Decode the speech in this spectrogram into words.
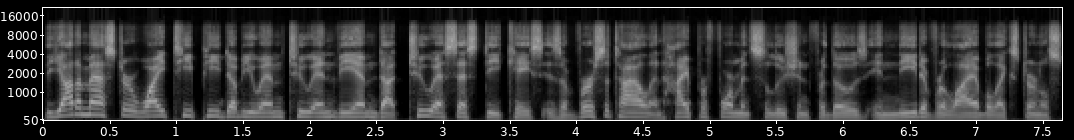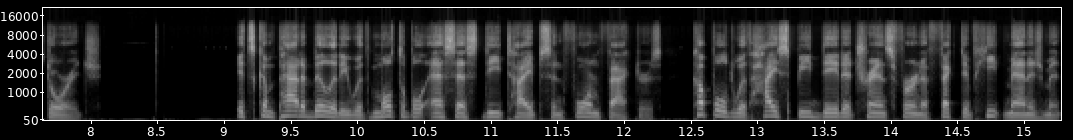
The Yottamaster YTPWM2 NVM.2 SSD case is a versatile and high-performance solution for those in need of reliable external storage. Its compatibility with multiple SSD types and form factors, coupled with high-speed data transfer and effective heat management,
